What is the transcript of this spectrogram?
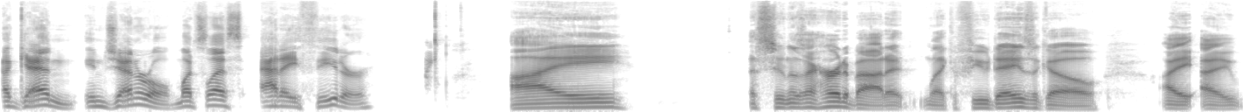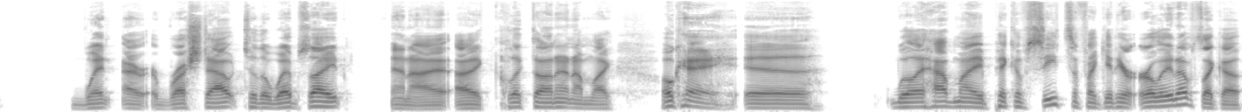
again in general, much less at a theater. I as soon as I heard about it, like a few days ago, I I went I rushed out to the website and I I clicked on it and I'm like, okay, uh will I have my pick of seats if I get here early enough? It's like a,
